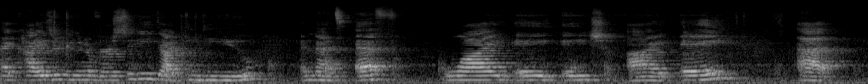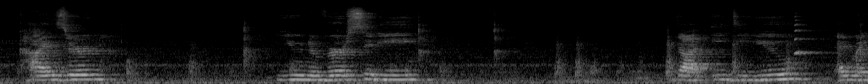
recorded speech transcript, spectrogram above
at keiseruniversity.edu, and that's F Y-A-H-I-A, at Keiser University edu, and my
